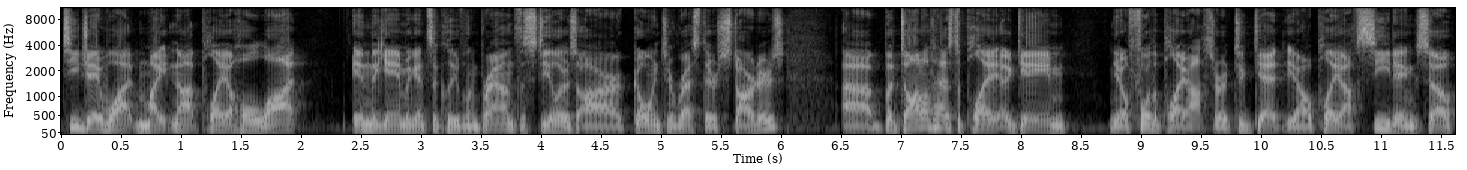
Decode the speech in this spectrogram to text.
TJ Watt might not play a whole lot in the game against the Cleveland Browns. The Steelers are going to rest their starters. Uh, but Donald has to play a game you know, for the playoffs or to get, you know, playoff seeding. So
